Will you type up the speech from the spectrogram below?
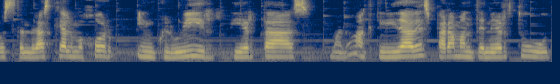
pues tendrás que a lo mejor incluir ciertas actividades para mantener tu,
